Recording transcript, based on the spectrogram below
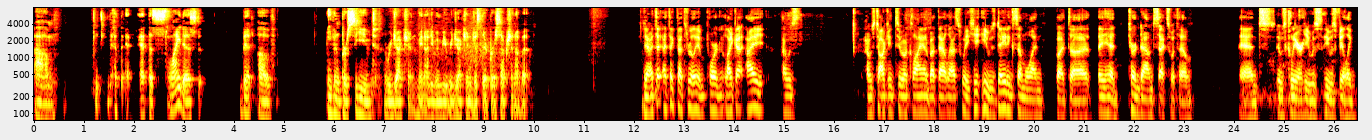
um at the, at the slightest bit of even perceived rejection. It may not even be rejection just their perception of it. Yeah, I, th- I think that's really important. Like I, I, I was, I was talking to a client about that last week. He he was dating someone, but uh, they had turned down sex with him, and it was clear he was he was feeling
